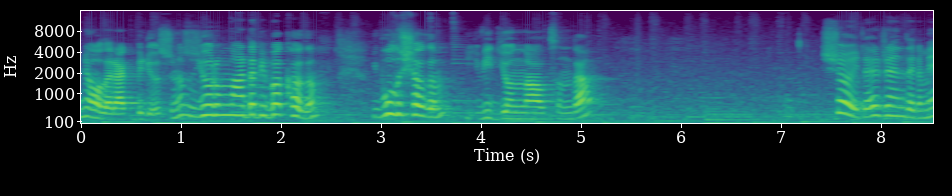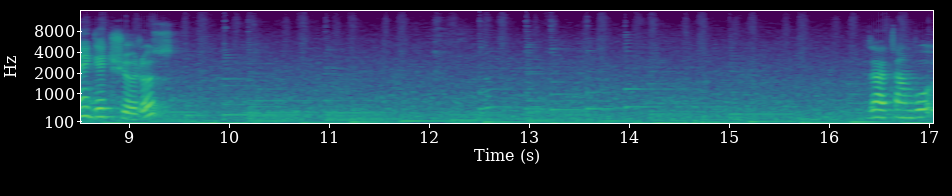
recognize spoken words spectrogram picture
ne olarak biliyorsunuz? Yorumlarda bir bakalım. Buluşalım videonun altında. Şöyle rendelemeye geçiyoruz. Zaten bu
